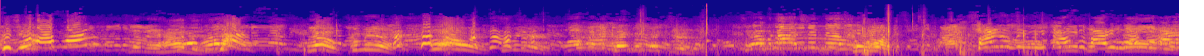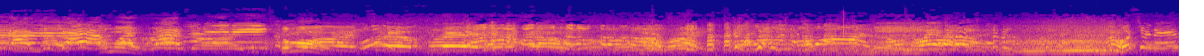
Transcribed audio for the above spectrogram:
Did you have one? Yeah, they have it. Yo, come here. Flowers, come here. Take a picture. Come on. Finally, we found somebody Come that's on. behind guys. This guy has Come on. Come on. All right. What's your name?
